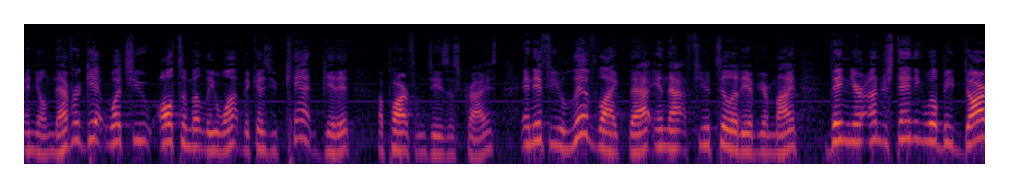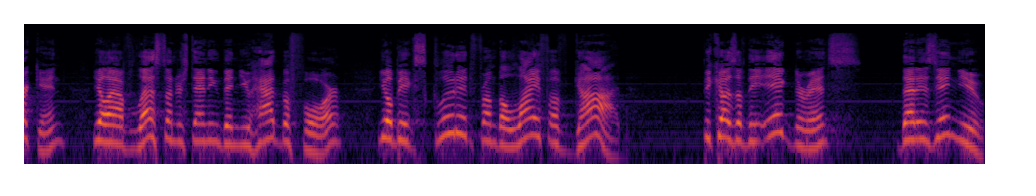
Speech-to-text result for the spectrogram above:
and you'll never get what you ultimately want because you can't get it apart from Jesus Christ. And if you live like that, in that futility of your mind, then your understanding will be darkened. You'll have less understanding than you had before. You'll be excluded from the life of God because of the ignorance that is in you.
